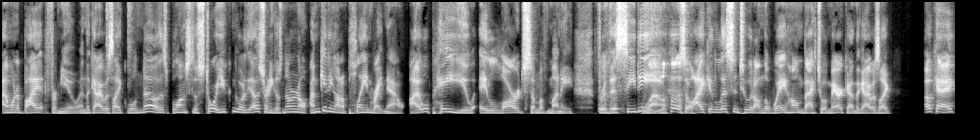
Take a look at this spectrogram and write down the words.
I want to buy it from you. And the guy was like, Well, no, this belongs to the store. You can go to the other store. And he goes, No, no, no. I'm getting on a plane right now. I will pay you a large sum of money for this CD Wow. so I can listen to it on the way home back to America. And the guy was like, okay.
